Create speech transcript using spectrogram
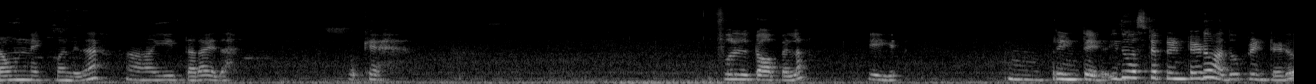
ರೌಂಡ್ ನೆಕ್ ಬಂದಿದೆ. ಈ ಥರ ಇದೆ. ಓಕೆ ಫುಲ್ ಟಾಪ್ ಎಲ್ಲ ಹೀಗೆ. ಪ್ರಿಂಟೆಡ್ ಇದು ಅಷ್ಟೇ ಪ್ರಿಂಟೆಡು ಅದು ಪ್ರಿಂಟೆಡು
